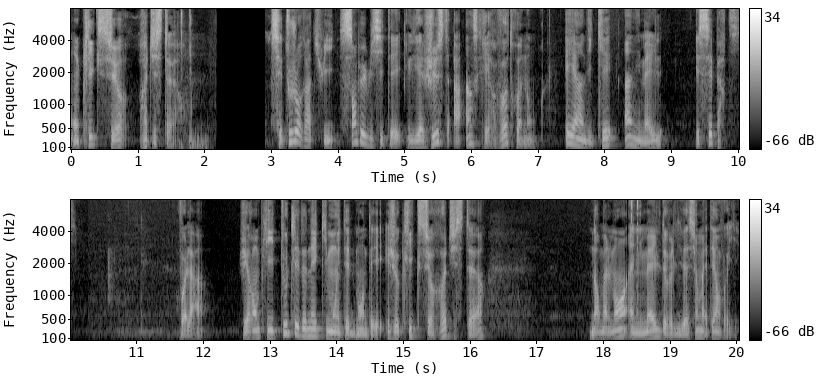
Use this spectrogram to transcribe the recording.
On clique sur Register. C'est toujours gratuit, sans publicité, il y a juste à inscrire votre nom et à indiquer un email et c'est parti. Voilà, j'ai rempli toutes les données qui m'ont été demandées et je clique sur Register. Normalement, un email de validation m'a été envoyé.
